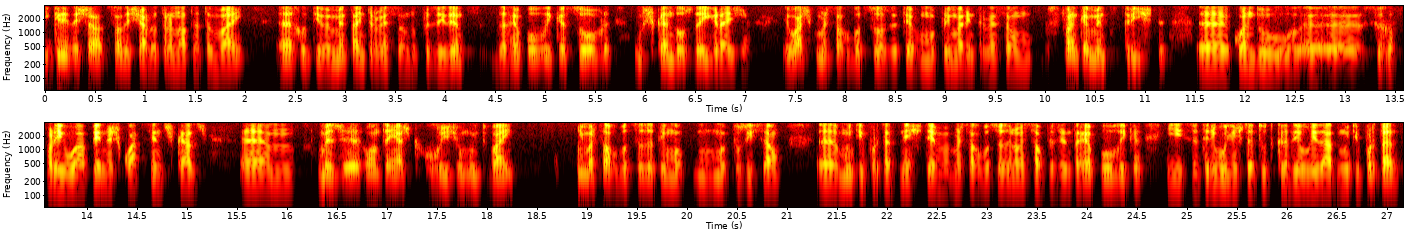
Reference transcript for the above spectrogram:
E queria deixar, só deixar outra nota também, eh, relativamente à intervenção do Presidente da República sobre os escândalos da Igreja. Eu acho que Marcelo Rebelo de Sousa teve uma primeira intervenção francamente triste uh, quando uh, se referiu a apenas 400 casos, um, ehm, mas uh, ontem acho que corrigiu muito bem e Marcelo Rebelo de Sousa tem uma, uma posição uh, muito importante neste tema. Marcelo Rebelo Sousa não é só Presidente da República e isso atribui-lhe um estatuto de credibilidade muito importante,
